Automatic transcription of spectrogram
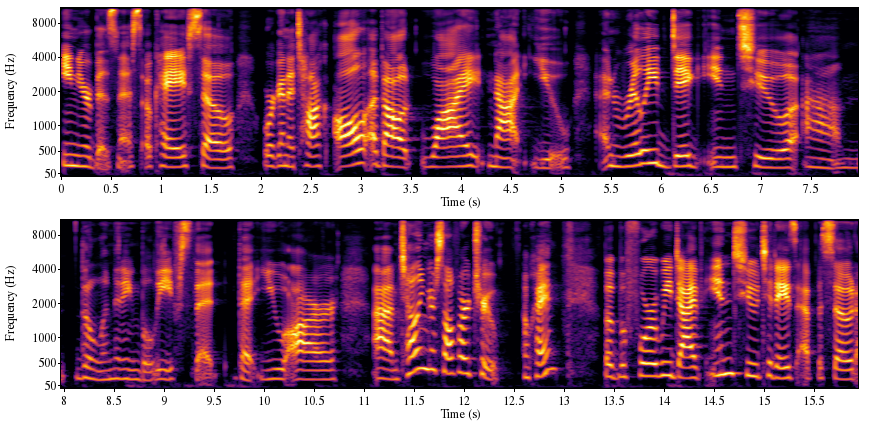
in your business. Okay, so we're going to talk all about why not you and really dig into um, the limiting beliefs that that you are um, telling yourself are true Okay. But before we dive into today's episode,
